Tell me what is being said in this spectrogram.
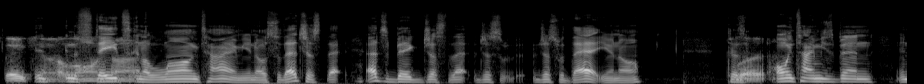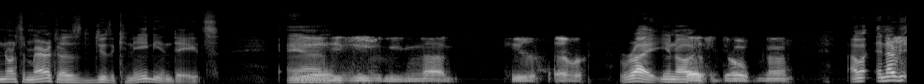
states in, in, a in the states time. in a long time, you know. So that's just that that's big. Just that just just with that, you know, because Right. only time he's been in North America is to do the Canadian dates, and yeah, he's usually not here ever. right, you know, That's dope, man. I'm, and every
